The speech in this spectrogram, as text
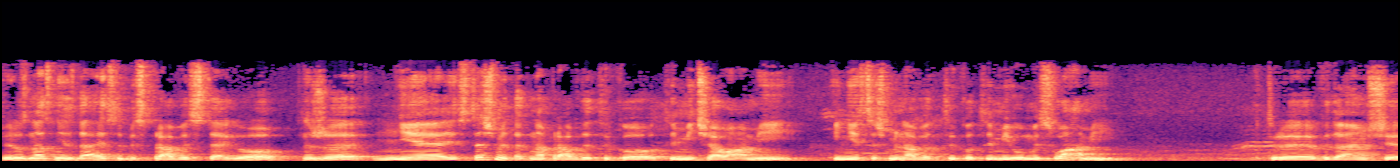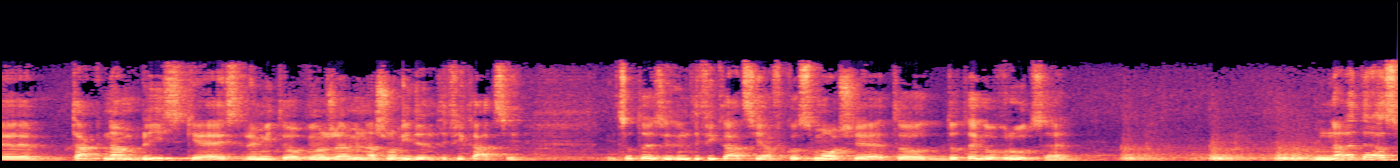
Wielu z nas nie zdaje sobie sprawy z tego, że nie jesteśmy tak naprawdę tylko tymi ciałami i nie jesteśmy nawet tylko tymi umysłami, które wydają się tak nam bliskie, z którymi to wiążemy naszą identyfikację. I co to jest identyfikacja w kosmosie, to do tego wrócę. No ale teraz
